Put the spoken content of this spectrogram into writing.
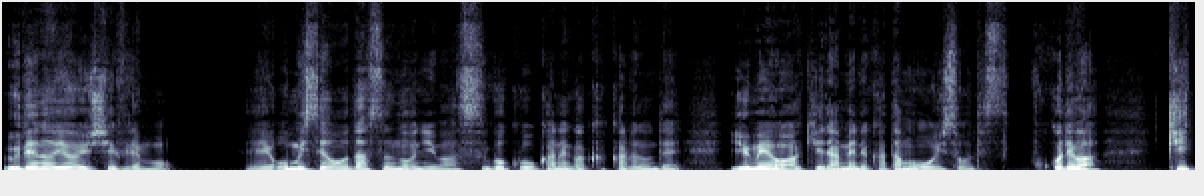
腕の良いシェフでも、えーお店を出すのにはすごくお金がかかるので、夢を諦める方も多いそうです。ここでは、キッ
